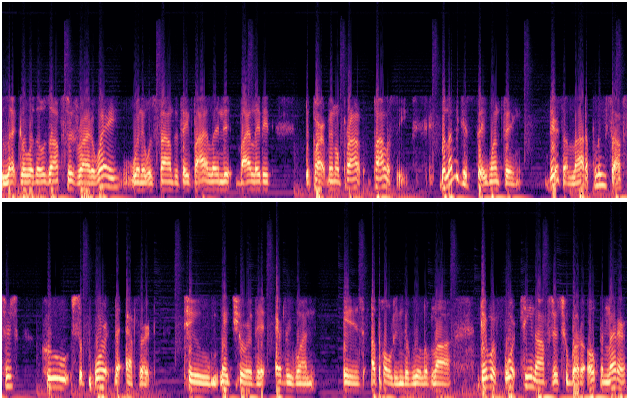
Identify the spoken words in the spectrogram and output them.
let go of those officers right away when it was found that they violated violated departmental pro- policy. But let me just say one thing: there's a lot of police officers who support the effort to make sure that everyone is upholding the rule of law. There were 14 officers who wrote an open letter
